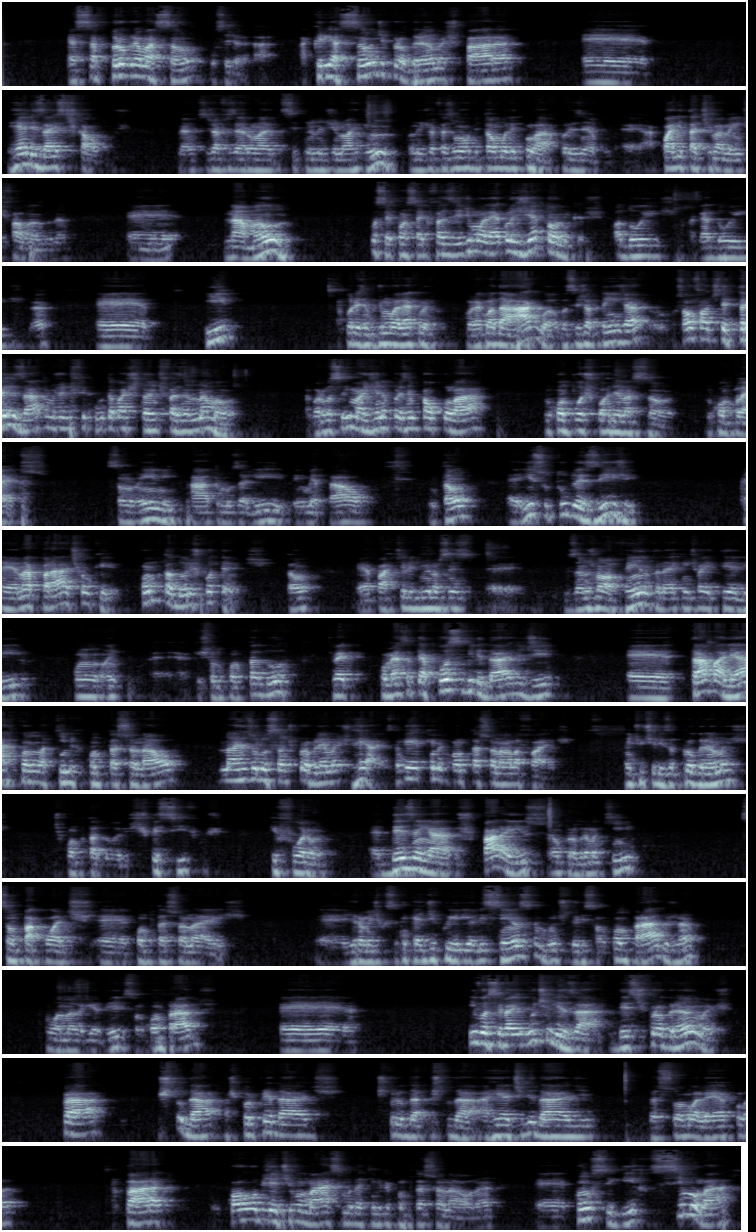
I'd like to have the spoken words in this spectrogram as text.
essa programação, ou seja, a, a criação de programas para é, realizar esses cálculos. Né? Vocês já fizeram lá a disciplina de NORG 1, quando a gente vai fazer um orbital molecular, por exemplo, é, qualitativamente falando. Né? É, na mão, você consegue fazer de moléculas diatômicas, O2, H2, né? É, e, por exemplo, de molécula, molécula da água, você já tem já só o fato de ter três átomos já dificulta bastante fazendo na mão. Agora você imagina, por exemplo, calcular um composto de coordenação, um complexo. São N átomos ali, tem metal. Então, é, isso tudo exige, é, na prática, o quê? Computadores potentes. Então, é a partir de 1900, é, dos anos 90, né, que a gente vai ter ali com a questão do computador, a gente vai, começa a ter a possibilidade de é, trabalhar com a química computacional na resolução de problemas reais. Então, o que a química computacional ela faz? A gente utiliza programas de computadores específicos que foram é, desenhados para isso. É um programa químico. São pacotes é, computacionais. É, geralmente você tem que adquirir a licença. Muitos deles são comprados, né? Ou a maioria deles são comprados. É, e você vai utilizar desses programas para estudar as propriedades, estudar, estudar a reatividade da sua molécula para qual o objetivo máximo da química computacional, né? é, conseguir simular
